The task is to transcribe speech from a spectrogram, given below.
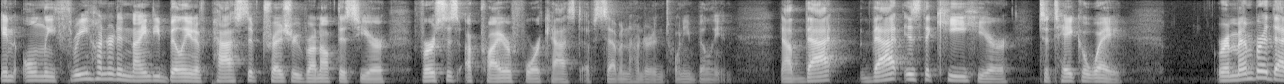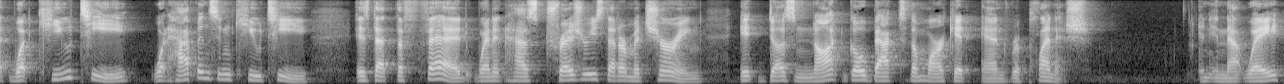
in only 390 billion of passive treasury runoff this year versus a prior forecast of 720 billion. Now that that is the key here to take away. Remember that what QT, what happens in QT is that the Fed when it has treasuries that are maturing, it does not go back to the market and replenish. And in that way,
